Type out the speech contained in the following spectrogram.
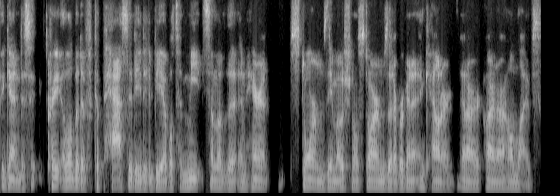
again to create a little bit of capacity to be able to meet some of the inherent storms the emotional storms that we're going to encounter in our in our home lives.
